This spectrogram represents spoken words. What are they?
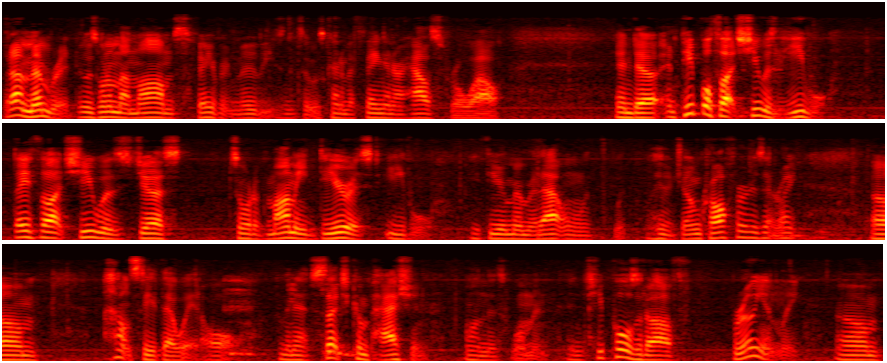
but I remember it. It was one of my mom's favorite movies, and so it was kind of a thing in our house for a while. And uh, and people thought she was evil. They thought she was just sort of mommy dearest evil. If you remember that one with, with who Joan Crawford, is that right? Um, I don't see it that way at all. I mean, I have such compassion on this woman, and she pulls it off brilliantly. Um,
